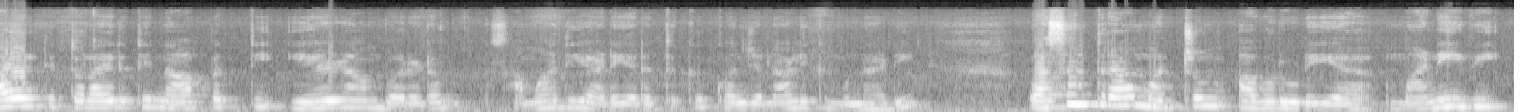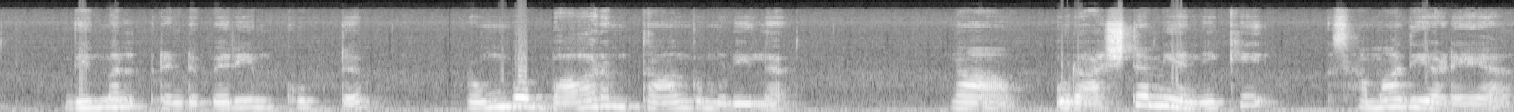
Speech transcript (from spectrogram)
ஆயிரத்தி தொள்ளாயிரத்தி நாற்பத்தி ஏழாம் வருடம் சமாதி அடையறதுக்கு கொஞ்ச நாளைக்கு முன்னாடி வசந்த்ரா மற்றும் அவருடைய மனைவி விமல் ரெண்டு பேரையும் கூப்பிட்டு ரொம்ப பாரம் தாங்க முடியல. நான் ஒரு அஷ்டமி அன்னைக்கு சமாதி அடைய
